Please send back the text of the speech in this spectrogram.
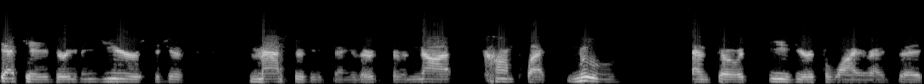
decades or even years to just master these things. They're, they're not complex moves. And so it's easier to wire, I'd say,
